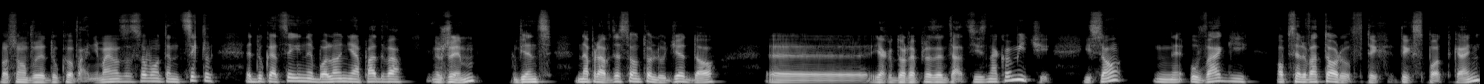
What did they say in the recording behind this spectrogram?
bo są wyedukowani. Mają za sobą ten cykl edukacyjny Bolonia, Padwa, Rzym, więc naprawdę są to ludzie do, e, jak do reprezentacji znakomici. I są uwagi obserwatorów tych, tych spotkań,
